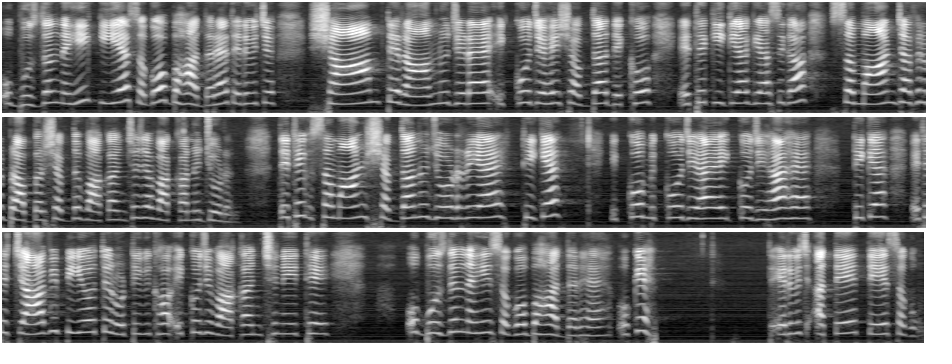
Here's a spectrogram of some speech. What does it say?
ਉਹ ਬੁਜ਼ਦਿਲ ਨਹੀਂ, ਕੀ ਹੈ? ਸਗੋਂ ਬਹਾਦਰ ਹੈ। ਤੇ ਇਹਦੇ ਵਿੱਚ ਸ਼ਾਮ ਤੇ ਰਾਮ ਨੂੰ ਜਿਹੜਾ ਹੈ, ਇੱਕੋ ਜਿਹੇ ਸ਼ਬਦ ਆ, ਦੇਖੋ, ਇੱਥੇ ਕੀ ਕਿਹਾ ਗਿਆ ਸੀਗਾ? ਸਮਾਨ ਜਾਂ ਫਿਰ ਬਰਾਬਰ ਸ਼ਬਦ, ਵਾਕੰਸ਼ ਜਾਂ ਵਾਕਾਂ ਨੂੰ ਜੋੜਨ। ਤੇ ਇੱਥੇ ਸਮਾਨ ਸ਼ਬਦਾਂ ਨੂੰ ਜੋੜ ਰਿਹਾ ਹੈ, ਠੀਕ ਹੈ? ਇੱਕੋ ਮਿੱਕੋ ਜਿਹਾ ਹੈ, ਇੱਕੋ ਜਿਹਾ ਹੈ, ਠੀਕ ਹੈ? ਇੱਥੇ ਚਾਹ ਵੀ ਪੀਓ ਤੇ ਰੋਟੀ ਵੀ ਖਾਓ, ਇੱਕੋ ਜਿਹੇ ਵਾਕਾਂਸ਼ ਨੇ ਇੱਥੇ। ਉਹ ਬੁਜ਼ਦਿਲ ਨਹੀਂ, ਸਗੋਂ ਬਹਾਦਰ ਹੈ, ਓਕੇ? ਤੇ ਇਹਦੇ ਵਿੱਚ ਅਤੇ, ਤੇ, ਸਗੋਂ।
